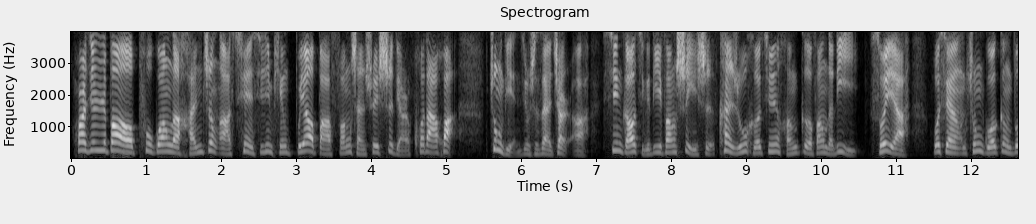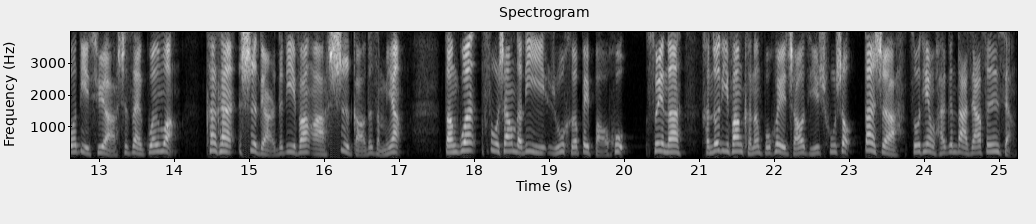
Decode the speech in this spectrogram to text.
华尔街日报》曝光了韩正啊，劝习近平不要把房产税试点扩大化。重点就是在这儿啊，先搞几个地方试一试，看如何均衡各方的利益。所以啊，我想中国更多地区啊是在观望，看看试点的地方啊试搞得怎么样，党官富商的利益如何被保护。所以呢，很多地方可能不会着急出售。但是啊，昨天我还跟大家分享，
